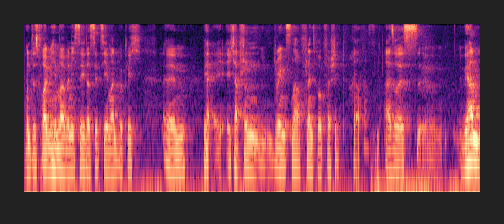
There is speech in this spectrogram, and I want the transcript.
Und das freut mich immer, wenn ich sehe, dass jetzt jemand wirklich, ähm, ja, ich habe schon Drinks nach Flensburg verschickt. Ja. Also es, äh, wir haben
